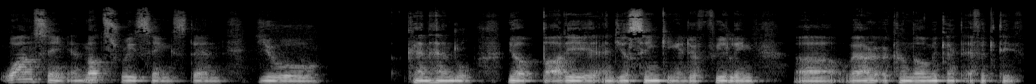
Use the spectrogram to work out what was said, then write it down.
one thing and not three things, then you can handle your body and your thinking and your feeling uh, very economic and effective.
